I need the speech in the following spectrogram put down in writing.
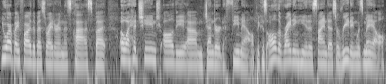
you are by far the best writer in this class." But oh, I had changed all the um, gender to female because all the writing he had assigned us or reading was male.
